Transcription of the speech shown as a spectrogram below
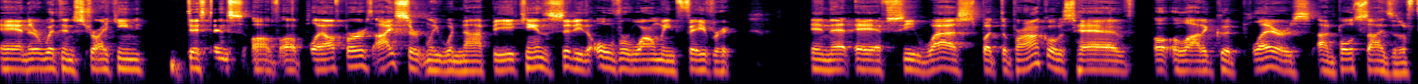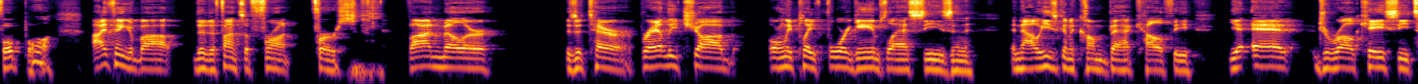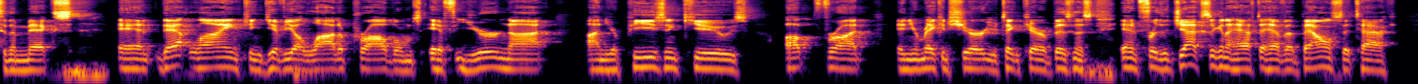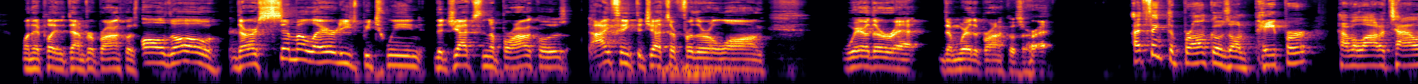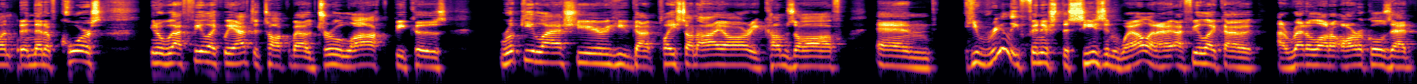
and they're within striking distance of playoff berth? I certainly would not be. Kansas City, the overwhelming favorite in that AFC West, but the Broncos have a, a, lot of good players on both sides of the football. I think about the defensive front first. Von Miller is a terror. Bradley Chubb only played four games last season, and now he's going to come back healthy. You add Jurrell Casey to the mix and that line can give you a lot of problems if you're not on your P's and Q's up front and you're making sure you're taking care of business. And for the Jets, they're going to have to have a balanced attack when they play the Denver Broncos. Although there are similarities between the Jets and the Broncos, I think the Jets are further along where they're at than where the Broncos are at. I think the Broncos on paper have a lot of talent. And then, of course, you know, I feel like we have to talk about Drew Lock because rookie last year, he got placed on IR, he comes off, and he really finished the season well. And I, I feel like I, I read a lot of articles that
